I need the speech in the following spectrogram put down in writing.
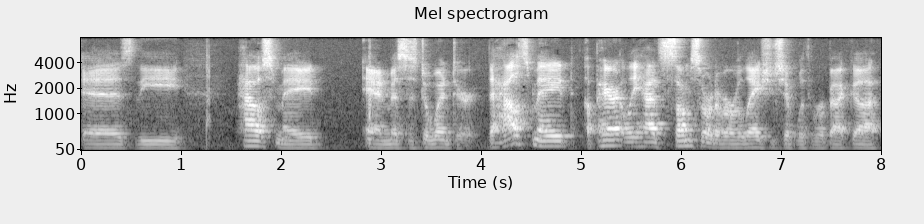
is the housemaid and Mrs. De Winter. The housemaid apparently had some sort of a relationship with Rebecca.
